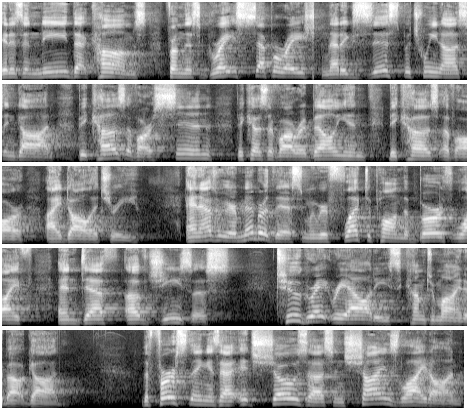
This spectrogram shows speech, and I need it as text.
It is a need that comes from this great separation that exists between us and God because of our sin, because of our rebellion, because of our idolatry. And as we remember this and we reflect upon the birth, life, and death of Jesus, two great realities come to mind about God. The first thing is that it shows us and shines light on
